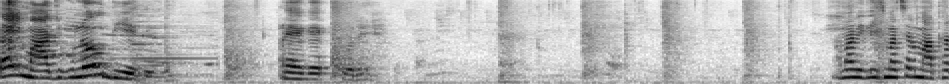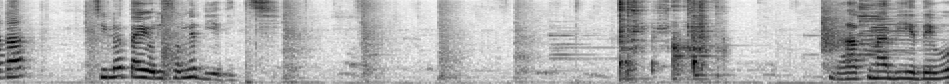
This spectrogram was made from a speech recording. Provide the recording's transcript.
তাই মাছগুলোও দিয়ে দেব এক এক করে। আমার ইলিশ মাছের মাথাটা ছিল, তাই ওর সঙ্গে দিয়ে দিচ্ছি। ঢাকনা দিয়ে দেবো।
